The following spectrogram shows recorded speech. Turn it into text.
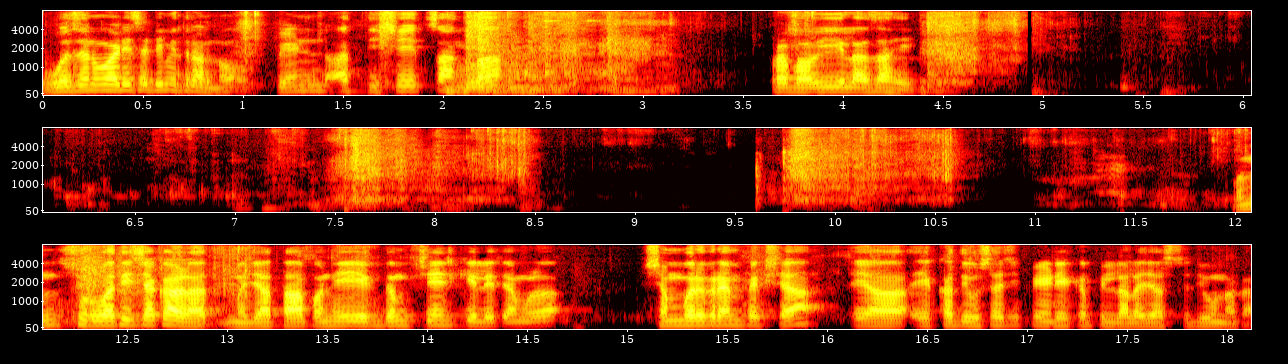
वजन वाढीसाठी मित्रांनो पेंट अतिशय चांगला प्रभावी इलाज आहे. पण सुरुवातीच्या काळात म्हणजे आता आपण हे एकदम चेंज केले त्यामुळं शंभर ग्रॅमपेक्षा या एका दिवसाची पेंड एका पिल्लाला जास्त देऊ नका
